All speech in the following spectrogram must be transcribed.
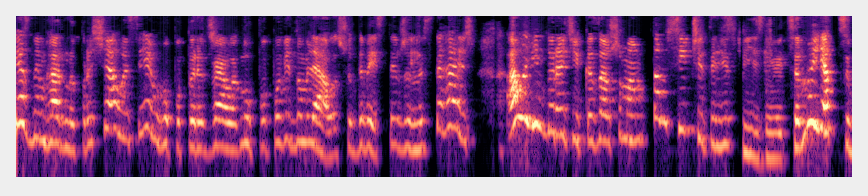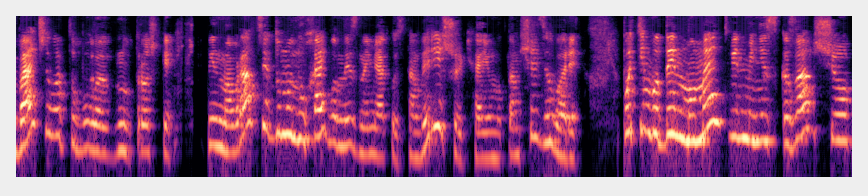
Я з ним гарно прощалася, я його попереджала, ну, повідомляла, що дивись, ти вже не встигаєш. Але він, до речі, казав, що мам, там всі вчителі спізнюються. Ну, я це бачила, то було ну, трошки. Він мав рацію, думаю, ну хай вони з ним якось там вирішують, хай йому там щось говорять. Потім в один момент він мені сказав, що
